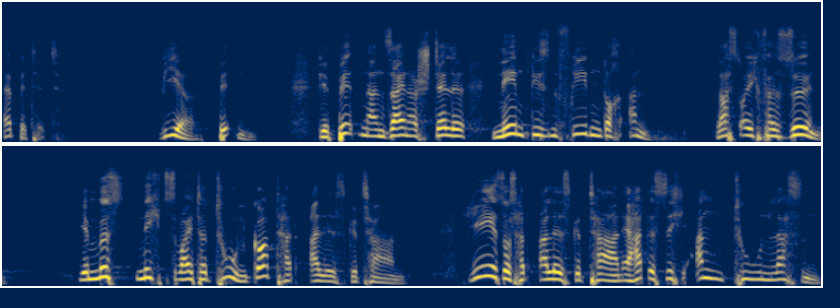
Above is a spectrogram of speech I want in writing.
erbittet. Wir bitten. Wir bitten an seiner Stelle, nehmt diesen Frieden doch an. Lasst euch versöhnen. Ihr müsst nichts weiter tun. Gott hat alles getan. Jesus hat alles getan. Er hat es sich antun lassen.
